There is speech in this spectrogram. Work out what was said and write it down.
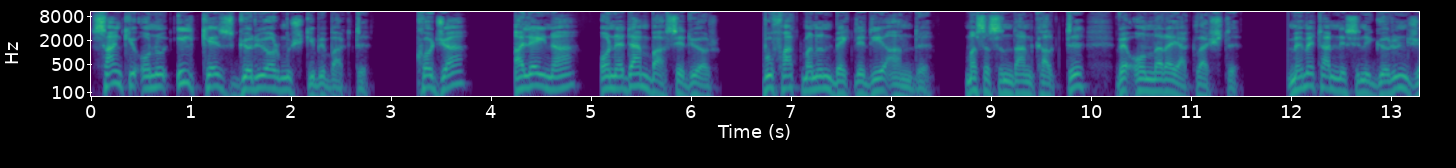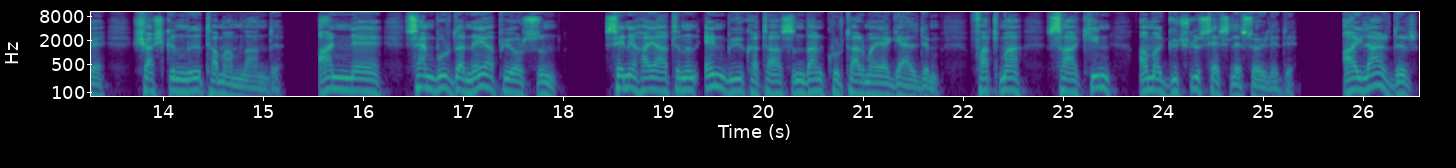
sanki onu ilk kez görüyormuş gibi baktı. Koca, Aleyna, o neden bahsediyor? Bu Fatma'nın beklediği andı. Masasından kalktı ve onlara yaklaştı. Mehmet annesini görünce şaşkınlığı tamamlandı. Anne, sen burada ne yapıyorsun? Seni hayatının en büyük hatasından kurtarmaya geldim. Fatma sakin ama güçlü sesle söyledi. Aylardır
